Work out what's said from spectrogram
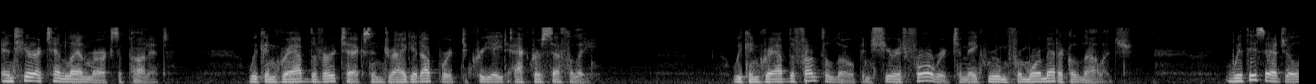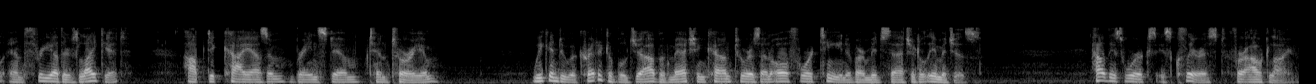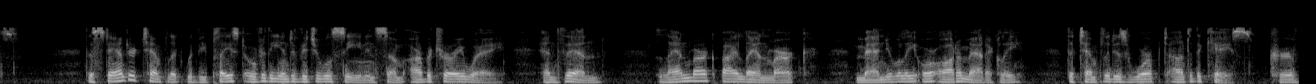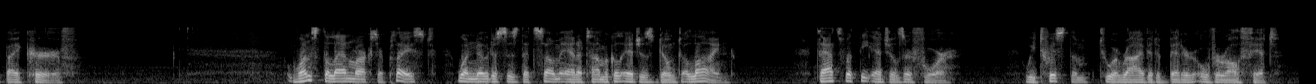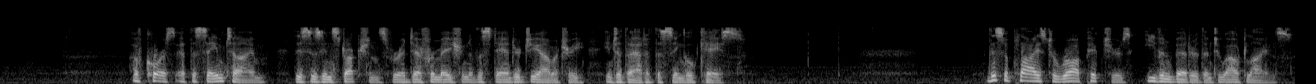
and here are 10 landmarks upon it we can grab the vertex and drag it upward to create acrocephaly. We can grab the frontal lobe and shear it forward to make room for more medical knowledge. With this edgel and three others like it, optic chiasm, brainstem, tentorium, we can do a creditable job of matching contours on all 14 of our mid-sagittal images. How this works is clearest for outlines. The standard template would be placed over the individual scene in some arbitrary way, and then landmark by landmark, manually or automatically, the template is warped onto the case, curve by curve. Once the landmarks are placed, one notices that some anatomical edges don't align. That's what the edges are for. We twist them to arrive at a better overall fit. Of course, at the same time, this is instructions for a deformation of the standard geometry into that of the single case. This applies to raw pictures even better than to outlines.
